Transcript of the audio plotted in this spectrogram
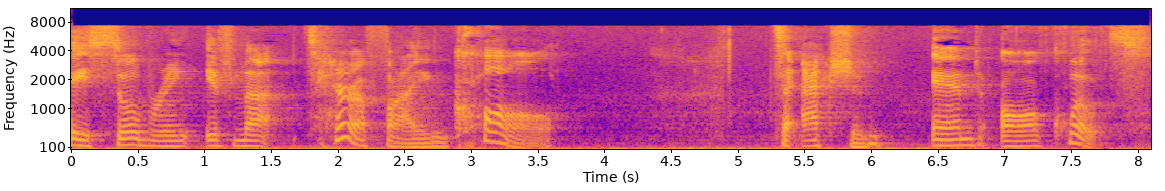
a sobering if not terrifying call to action end all quotes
